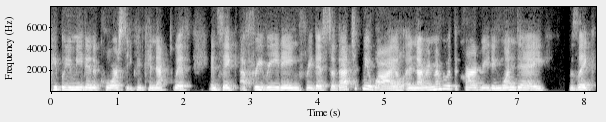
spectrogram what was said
people you meet in a course that you can connect with and say a free reading free this. So that took me a while. And i remember with the card reading one day it was like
